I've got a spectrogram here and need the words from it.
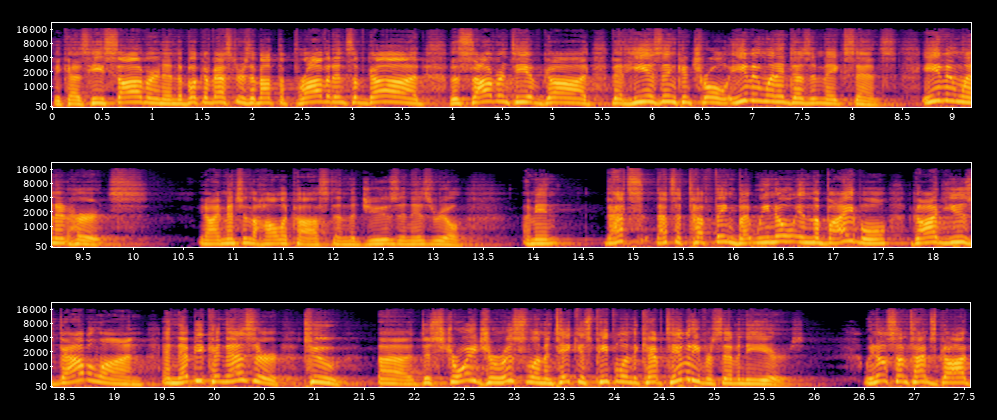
Because he's sovereign, and the book of Esther is about the providence of God, the sovereignty of God, that he is in control, even when it doesn't make sense, even when it hurts. You know, I mentioned the Holocaust and the Jews in Israel. I mean, that's, that's a tough thing, but we know in the Bible, God used Babylon and Nebuchadnezzar to uh, destroy Jerusalem and take his people into captivity for 70 years. We know sometimes God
